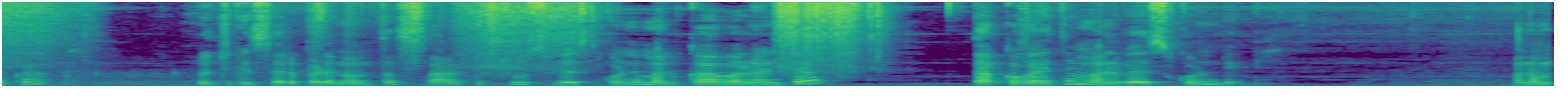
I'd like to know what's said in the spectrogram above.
ఇంకా రుచికి సరిపడినంత సాల్ట్ చూసి వేసుకోండి. మళ్ళీ కావాలంటే తక్కువైతే మళ్ళీ వేసుకోండి. మనం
